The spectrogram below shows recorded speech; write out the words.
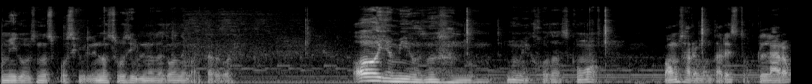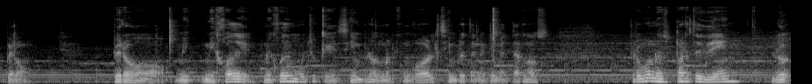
Amigos, no es posible, no es posible, nos acaban de marcar gol. Ay, amigos, no, me jodas. ¿Cómo vamos a remontar esto? Claro, pero. Pero me, jode, me jode mucho que siempre nos marquen gol, siempre tener que meternos. Pero bueno, es parte de. Lo,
